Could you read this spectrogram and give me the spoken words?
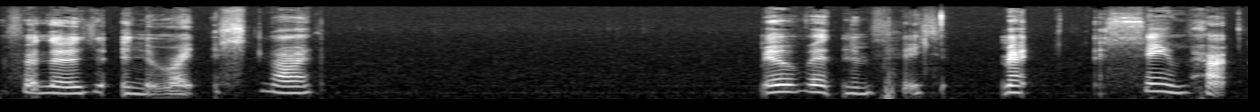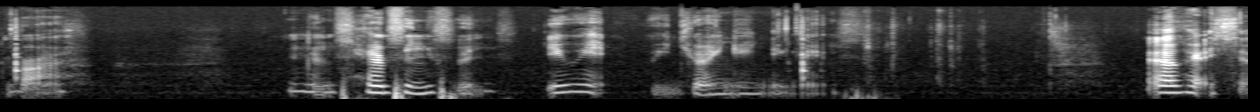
Feathers in the right slot. Move it and place it then happens when you will be joining the game. Okay, so.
